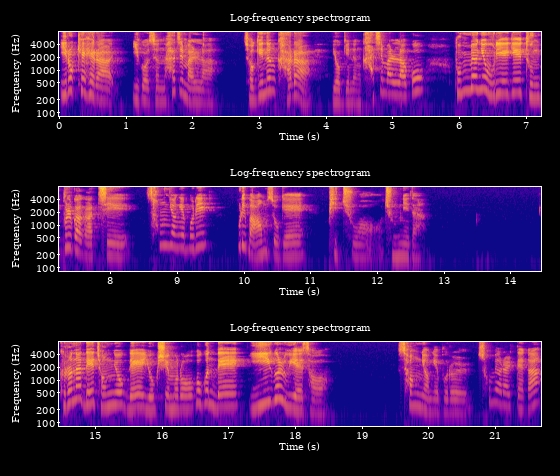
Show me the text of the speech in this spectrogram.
이렇게 해라, 이것은 하지 말라, 저기는 가라, 여기는 가지 말라고 분명히 우리에게 등불과 같이 성령의 불이 우리 마음속에 비추어 줍니다. 그러나 내 정욕, 내 욕심으로 혹은 내 이익을 위해서 성령의 불을 소멸할 때가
